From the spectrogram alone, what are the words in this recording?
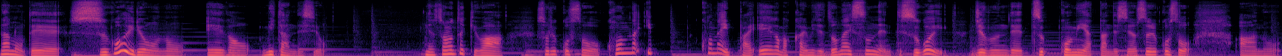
なので、すごい量の映画を見たんですよ。で、その時は、それこそ、こんな一こんないっぱい映画ばっかり見てどないすんねんってすごい自分でツッコミやったんですよ。それこそ、あの、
